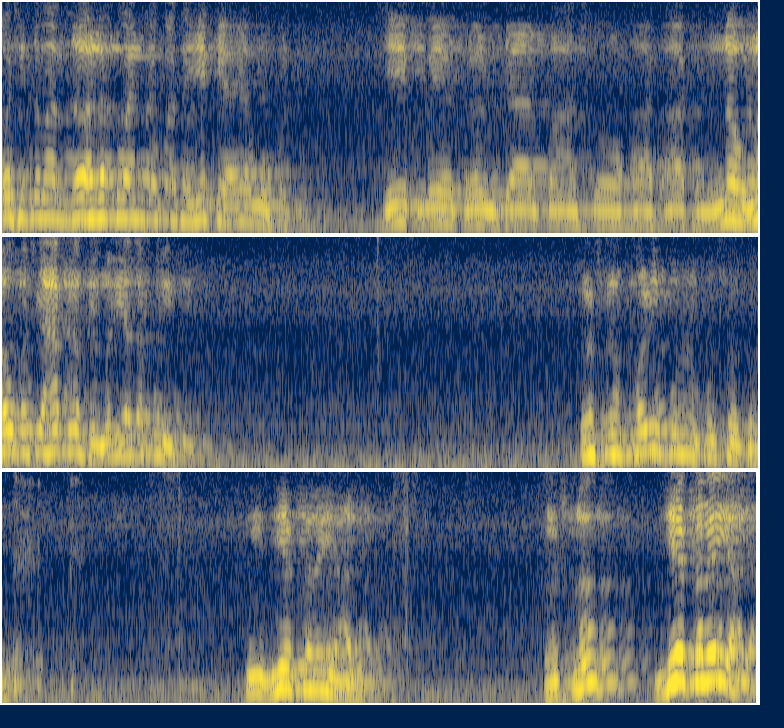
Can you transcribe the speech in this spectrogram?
પછી તમારે દહ લખવાનું તો પાછા એકે આવવું પડે. એક, બે, ત્રણ, ચાર, પાંચ, છ, સાત, આઠ અને નવ. નવ પછી આંક નથી. મર્યાદા પૂરી કૃષ્ણ પરિપૂર્ણ પુરુષોત્તમ એ જે કરે એ હાલે. કૃષ્ણ જે કરે એ હાલે.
